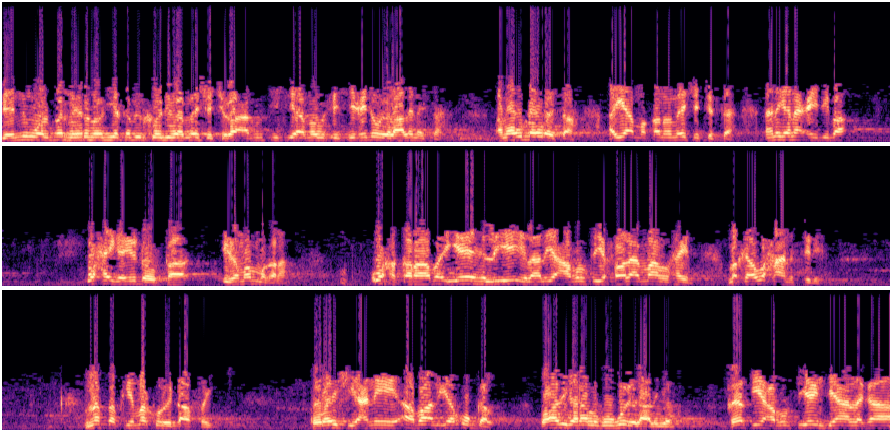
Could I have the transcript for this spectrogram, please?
dee nin walba reerahoodi iyo qabiilkoodii baa meesha jiro caruurtiisii ama wixiisii cid u ilaalinaysa ama u dhowraysa ayaa maqan oo meesha jirta. Anigana cidiba waxayga ii dhowrtaa igama maqna waxa qaraabo iyo ehel iyo ilaaliyo carruurta iyo xoolea maan lahayn. Marka waxaan tidhi nasabkii markuu idhaafay quraysh yani abaal yar u gal oo adigana lagugu ilaaliyo. Reerki iyo caruurtiiyo intii aan lagaa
